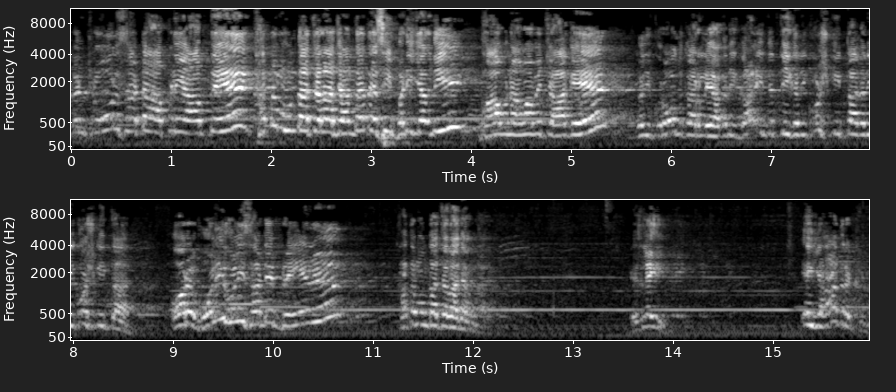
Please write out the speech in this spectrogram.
ਕੰਟਰੋਲ ਸਾਡਾ ਆਪਣੇ ਆਪ ਤੇ ਖਤਮ ਹੁੰਦਾ ਚਲਾ ਜਾਂਦਾ ਤੇ ਅਸੀਂ ਬੜੀ ਜਲਦੀ ਭਾਵਨਾਵਾਂ ਵਿੱਚ ਆ ਕੇ ਕਦੀ ਕ੍ਰੋਧ ਕਰ ਲਿਆ, ਕਦੀ ਗਾਲੀ ਦਿੱਤੀ, ਕਦੀ ਕੁਛ ਕੀਤਾ, ਕਦੀ ਕੁਛ ਕੀਤਾ। ਔਰ ਹੌਲੀ ਹੌਲੀ ਸਾਡੇ ਬ੍ਰੇਨ ਖਤਮ ਹੁੰਦਾ ਚਲਾ ਜਾਂਦਾ ਹੈ। ਇਸ ਲਈ ਇਹ ਯਾਦ ਰੱਖਣਾ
